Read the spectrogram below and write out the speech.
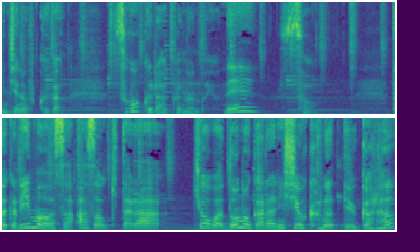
日の服が。すごく楽なのよね。そう。だから今はさ朝起きたら今日はどの柄にしようかなっていう柄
